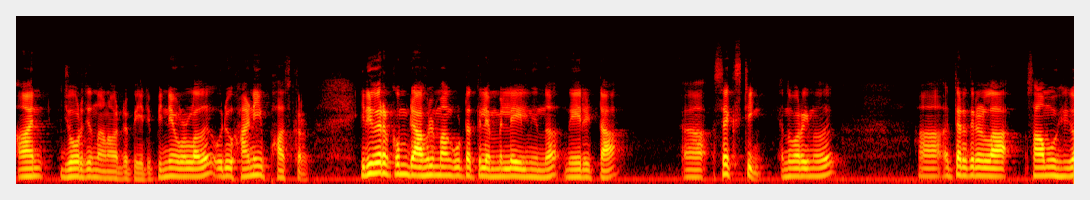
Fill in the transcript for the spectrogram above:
ആൻ ജോർജ് എന്നാണ് അവരുടെ പേര്. പിന്നെ ഉള്ളത് ഒരു ഹണി ഭാസ്കർ. ഇരുവർക്കും രാഹുൽ മാങ്കൂട്ടത്തിൽ എം എൽ എയിൽ നിന്ന് നേരിട്ട സെക്സ്റ്റിംഗ് എന്ന് പറയുന്നത് ഇത്തരത്തിലുള്ള സാമൂഹിക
